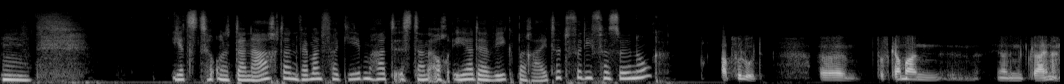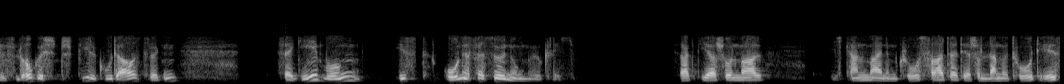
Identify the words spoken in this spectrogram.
Hm. Jetzt und danach dann, wenn man vergeben hat, ist dann auch eher der Weg bereitet für die Versöhnung? Absolut. Ähm, das kann man in einem kleinen logischen Spiel gut ausdrücken. Vergebung ist ohne Versöhnung möglich. Ich sagte ja schon mal, ich kann meinem Großvater, der schon lange tot ist,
